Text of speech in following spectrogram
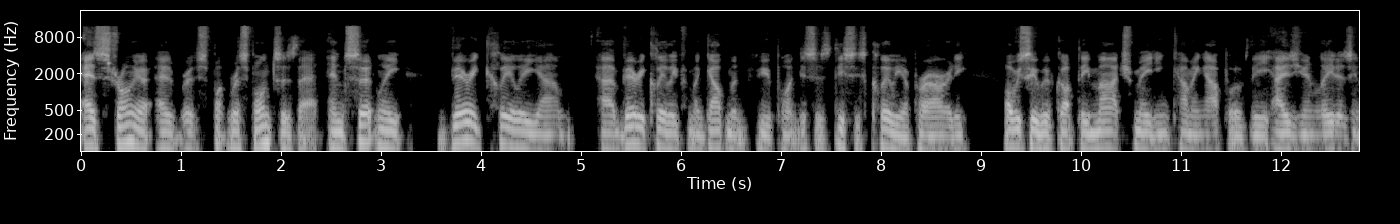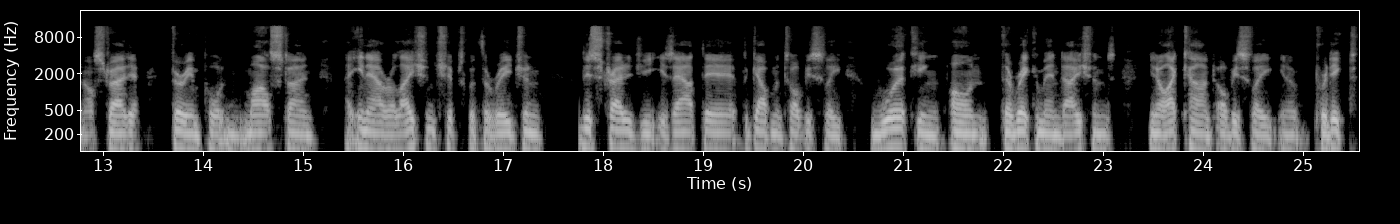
as strong a, a resp- response as that. And certainly very clearly, um, uh, very clearly from a government viewpoint, this is this is clearly a priority. Obviously, we've got the March meeting coming up of the ASEAN leaders in Australia, very important milestone uh, in our relationships with the region. This strategy is out there. The government's obviously working on the recommendations. You know, I can't obviously, you know, predict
